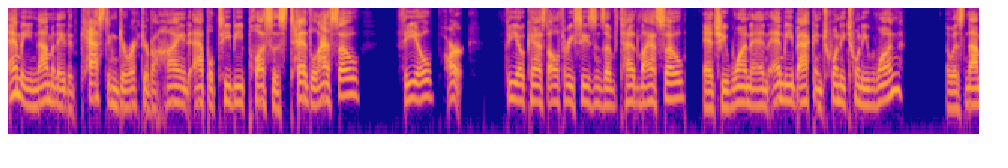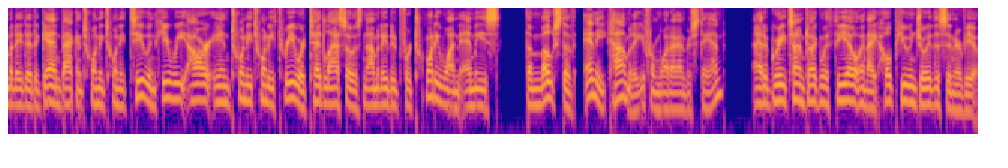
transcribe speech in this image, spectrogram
Emmy nominated casting director behind Apple TV Plus's Ted Lasso, Theo Park. Theo cast all three seasons of Ted Lasso, and she won an Emmy back in 2021 and was nominated again back in 2022. And here we are in 2023, where Ted Lasso is nominated for 21 Emmys, the most of any comedy, from what I understand. I had a great time talking with Theo, and I hope you enjoy this interview.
